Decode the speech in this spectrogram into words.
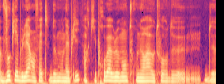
vocabulaire en fait de mon appli, alors qui probablement tournera autour de, de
